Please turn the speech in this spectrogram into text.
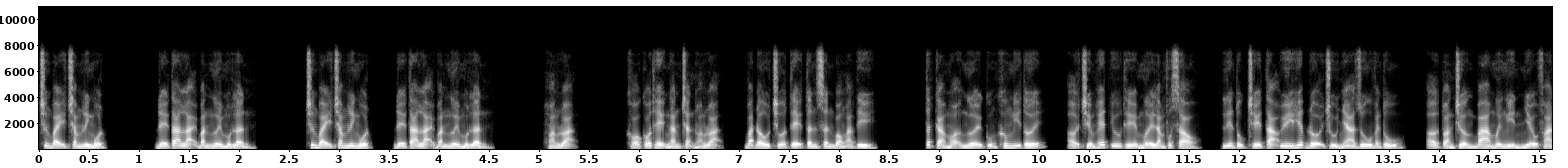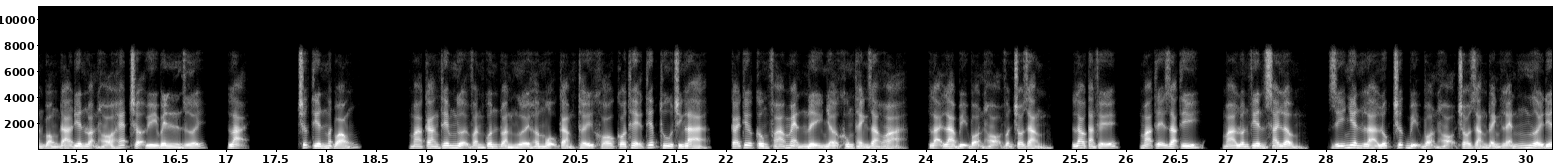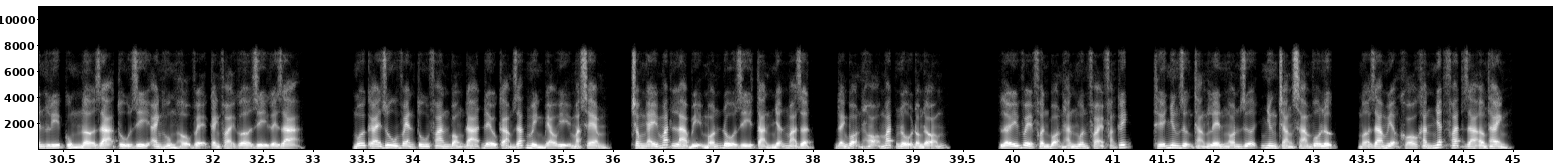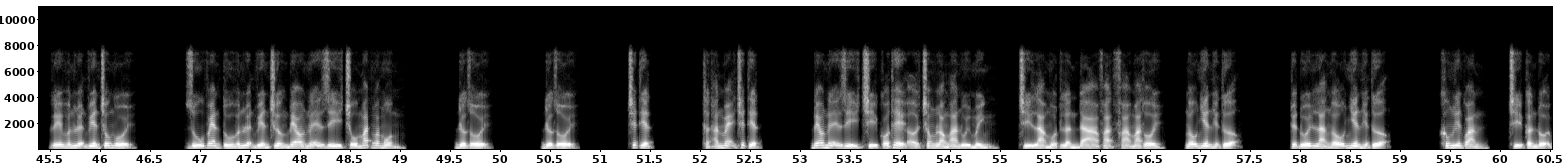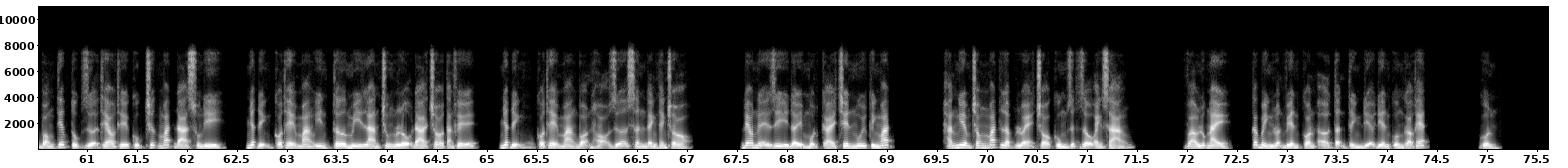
chương bảy trăm linh một, để ta lại bắn ngươi một lần. Chương bảy trăm linh một, để ta lại bắn ngươi một lần. Hoảng loạn. Khó có thể ngăn chặn hoảng loạn, bắt đầu chúa tể tân sân bóng hạng ti tất cả mọi người cũng không nghĩ tới, ở chiếm hết ưu thế 15 phút sau, liên tục chế tạo uy hiếp đội chủ nhà Juventus, ở toàn trường 30.000 nhiều fan bóng đá điên loạn hò hét trợ uy bên dưới, lại. Trước tiên mất bóng. Mà càng thêm ngựa vằn quân đoàn người hâm mộ cảm thấy khó có thể tiếp thu chính là, cái kia công phá mẹn nỉ nhờ không thành ra hỏa, lại là bị bọn họ vẫn cho rằng, lao tàn phế mạ tệ dạ thi mà luân phiên sai lầm dĩ nhiên là lúc trước bị bọn họ cho rằng đánh lén người điên ly cùng nở dạ tủ gì anh hùng hậu vệ cánh phải gờ gì gây ra. Mỗi cái Juventus fan bóng đá đều cảm giác mình béo ị mà xem, trong nháy mắt là bị món đồ gì tàn nhẫn mà giật, đánh bọn họ mắt nổ đom đóm. Lấy về phần bọn hắn muốn phải phản kích, thế nhưng dựng thẳng lên ngón giữa nhưng trắng xám vô lực, mở ra miệng khó khăn nhất phát ra âm thanh. Ghế huấn luyện viên chỗ ngồi. Juventus huấn luyện viên trưởng đeo nệ gì chố mắt mắt mồm. Được rồi được rồi. Chết tiệt. Thật hắn mẹ chết tiệt. Đeo nệ gì chỉ có thể ở trong lòng an ủi mình, chỉ là một lần đá phạt phá mà thôi, ngẫu nhiên hiện tượng tuyệt đối là ngẫu nhiên hiện tượng. Không liên quan, chỉ cần đội bóng tiếp tục dựa theo thế cục trước mắt đá xuống đi, nhất định có thể mang inter milan trung lộ đá cho tàn phế, nhất định có thể mang bọn họ giữa sân đánh thành cho. Đeo nệ gì đẩy một cái trên mũi kính mắt. Hắn nghiêm trong mắt lập lòe chó cùng rất dầu ánh sáng. Vào lúc này, các bình luận viên còn ở tận tình địa điên cuồng gào thét. Gôn.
